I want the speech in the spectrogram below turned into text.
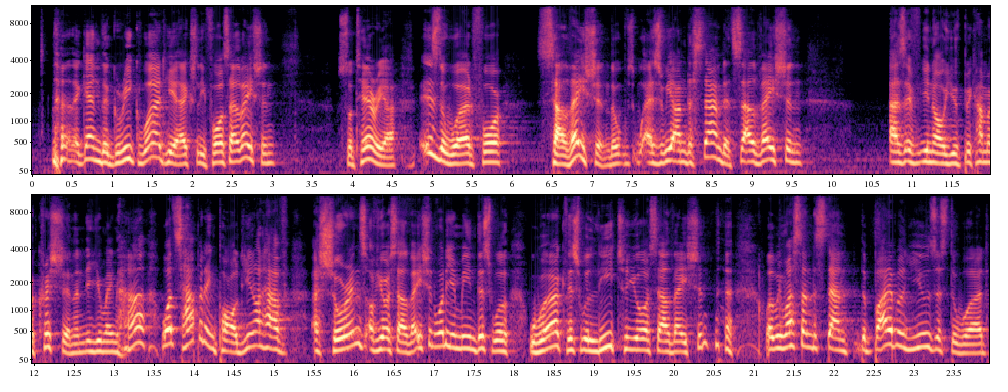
again, the Greek word here actually for salvation, soteria, is the word for salvation. As we understand it, salvation as if you know you've become a Christian and you may, huh? What's happening, Paul? Do you not have assurance of your salvation? What do you mean this will work? This will lead to your salvation? well, we must understand the Bible uses the word,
